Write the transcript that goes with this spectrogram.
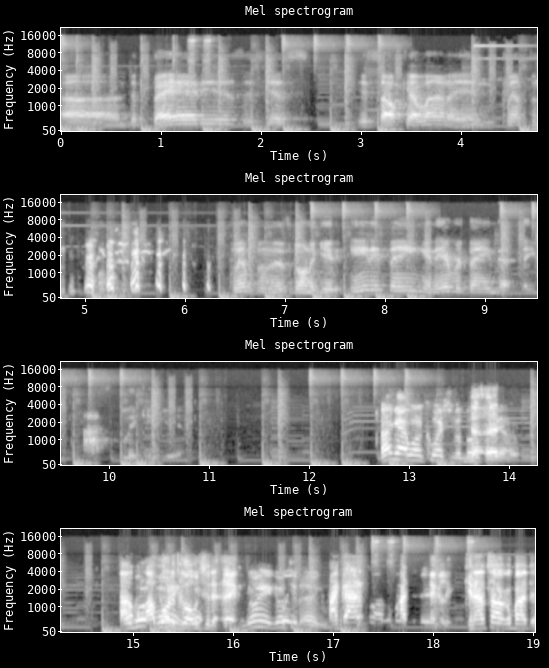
Uh, the bad is it's just it's South Carolina and Clemson. Clemson is going to get anything and everything that they possibly can get. I got one question for both The- of y'all. I, Go- I want to go go- to the ugly. Go ahead. Go to the ugly. I gotta talk about the ugly. Can I talk about the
